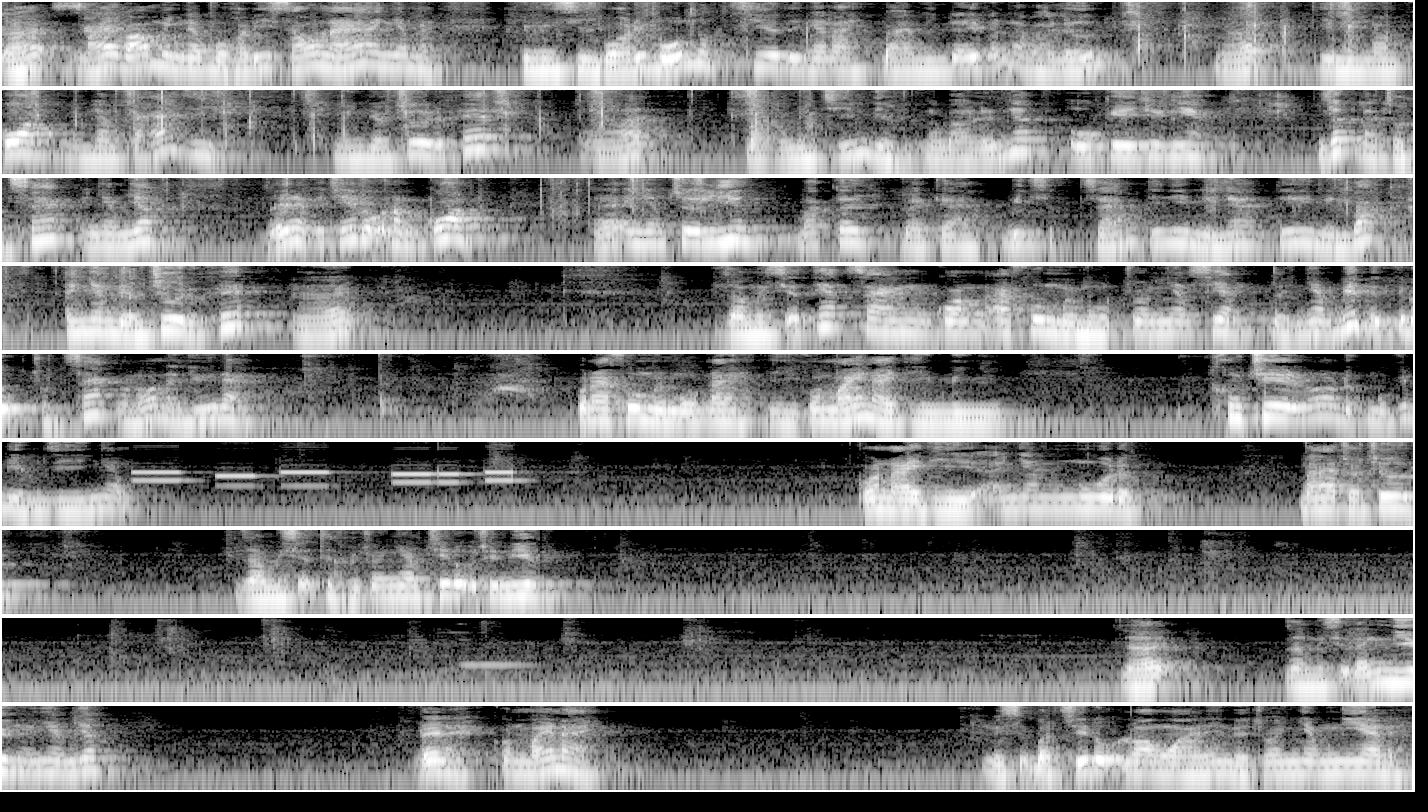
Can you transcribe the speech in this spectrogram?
Đấy máy báo mình là bỏ đi 6 lá anh em này. Thì mình chỉ bỏ đi 4 thôi chia từ nhà này bài mình đây vẫn là bài lớn. Đấy thì mình làm con mình làm cái gì mình đều chơi được hết. Đấy bài của mình 9 điểm là bài lớn nhất ok chưa anh em? Rất là chuẩn xác anh em nhé. Đấy là cái chế độ làm con. Đấy, anh em chơi liêng ba cây bài cào binh sập sám tiếng gì miền nam tiếng gì miền bắc anh em đều chơi được hết. Đấy giờ mình sẽ test sang con iPhone 11 cho anh em xem, để anh em biết được cái độ chuẩn xác của nó là như thế nào. Con iPhone 11 này thì con máy này thì mình không chê nó được một cái điểm gì anh em con này thì anh em mua được ba trò chơi. Giờ mình sẽ thử cho anh em chế độ chơi liêng đấy, giờ mình sẽ đánh nghiêng anh em nhé. Đây này, con máy này. Mình sẽ bật chế độ loa ngoài lên để cho anh em nghe này.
